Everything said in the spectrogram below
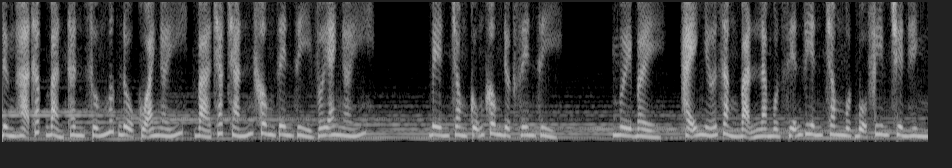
đừng hạ thấp bản thân xuống mức độ của anh ấy, và chắc chắn không rên gì với anh ấy. Bên trong cũng không được rên gì. 17. Hãy nhớ rằng bạn là một diễn viên trong một bộ phim truyền hình,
